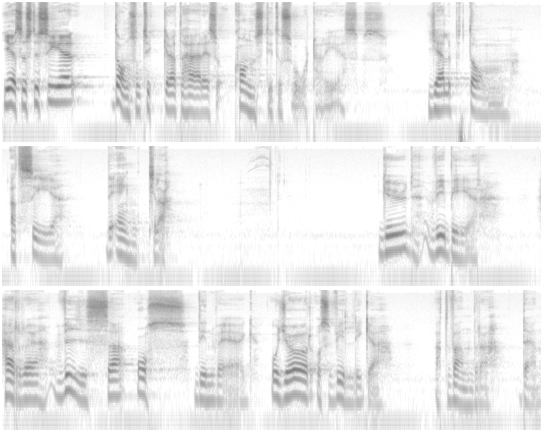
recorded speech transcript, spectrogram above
Jesus, du ser de som tycker att det här är så konstigt och svårt, Herre Jesus. Hjälp dem att se det enkla. Gud, vi ber. Herre, visa oss din väg och gör oss villiga att vandra den.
